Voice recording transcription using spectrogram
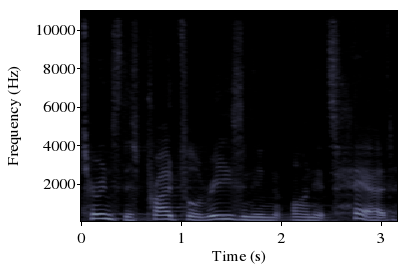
turns this prideful reasoning on its head.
